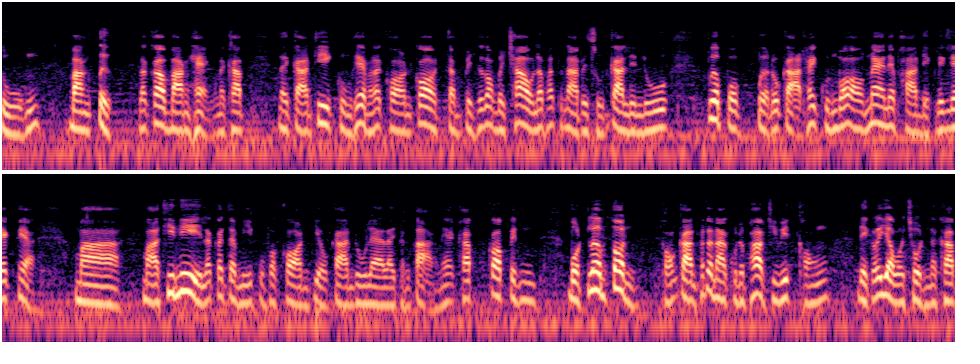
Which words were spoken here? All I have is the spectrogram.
สูงบางตึก แล้วก็บางแห่งนะครับในการที่กรุงเทพมหานครก็จำเป็นจะต้องไปเช่า และพัฒนาเป็นศูนย์การเรียนรู้ เพื่อเปิดโอกาสให้คุณพ่อคุณแม่เนี่ยพาเด็กเล็กๆเนี่ยมามาที่นี่แล้วก็จะมีอุปกรณ์เกี่ยวกับการดูแลอะไรต่างๆเนี่ยครับก็เป็นบทเริ่มต้นของการพัฒนาคุณภาพชีวิตของ เด็กและเยาวชนนะครับ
